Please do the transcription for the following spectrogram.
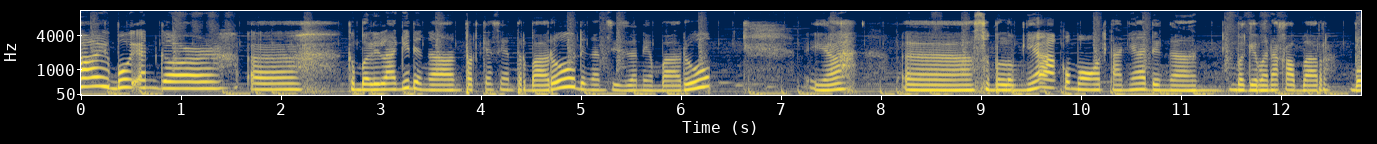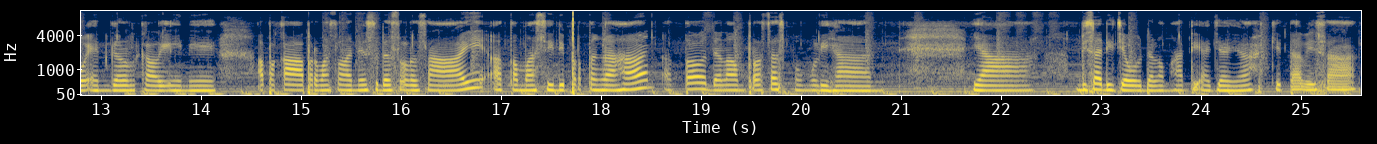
Hai boy and girl, uh, kembali lagi dengan podcast yang terbaru dengan season yang baru. Ya, uh, sebelumnya aku mau tanya dengan bagaimana kabar boy and girl kali ini. Apakah permasalahannya sudah selesai atau masih di pertengahan atau dalam proses pemulihan? Ya, bisa dijawab dalam hati aja ya. Kita bisa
